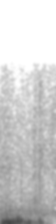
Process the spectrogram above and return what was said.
うん。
